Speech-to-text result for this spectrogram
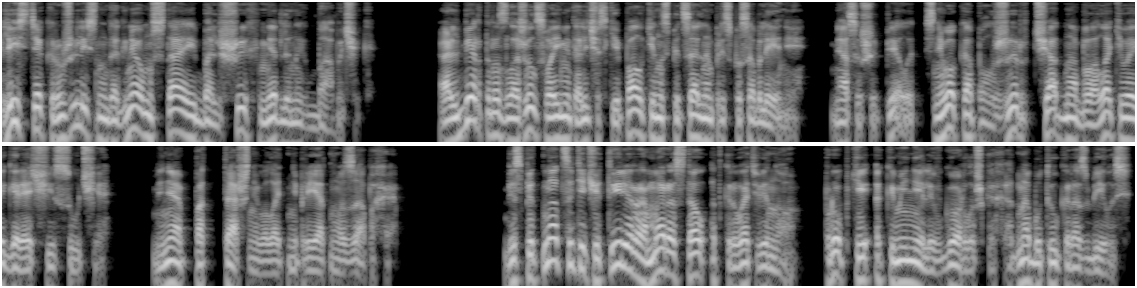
Листья кружились над огнем стаей больших медленных бабочек. Альберт разложил свои металлические палки на специальном приспособлении. Мясо шипело, с него капал жир, чадно обволакивая горящие сучья. Меня подташнивало от неприятного запаха. Без пятнадцати четыре Ромеро стал открывать вино. Пробки окаменели в горлышках, одна бутылка разбилась.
